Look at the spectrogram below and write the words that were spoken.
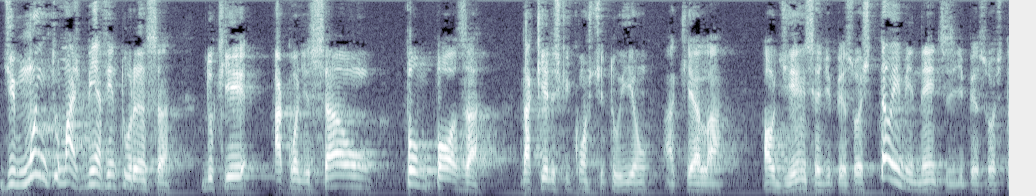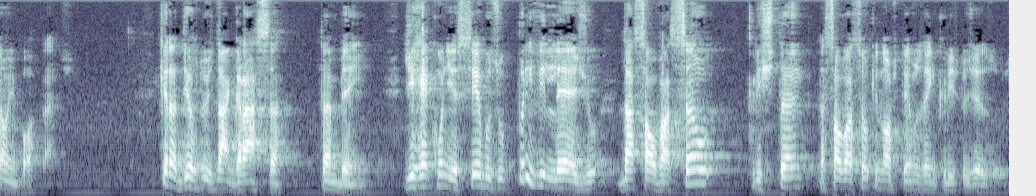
de muito mais bem-aventurança do que a condição pomposa daqueles que constituíam aquela audiência de pessoas tão eminentes e de pessoas tão importantes. Queira Deus nos dar graça também de reconhecermos o privilégio da salvação cristã, da salvação que nós temos em Cristo Jesus.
